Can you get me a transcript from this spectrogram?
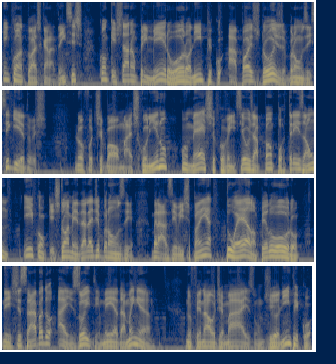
enquanto as canadenses conquistaram o primeiro ouro olímpico após dois bronzes seguidos. No futebol masculino, o México venceu o Japão por 3 a 1 e conquistou a medalha de bronze. Brasil e Espanha duelam pelo ouro, neste sábado às 8h30 da manhã. No final de mais um dia olímpico,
